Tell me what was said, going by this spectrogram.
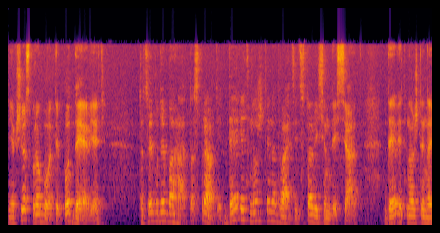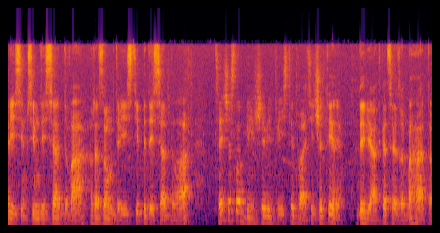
Якщо спробувати по 9, то це буде багато. Справді, 9 множити на 20 180. 9 множити на 8 72. Разом 252. Це число більше від 224. Дев'ятка це забагато.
